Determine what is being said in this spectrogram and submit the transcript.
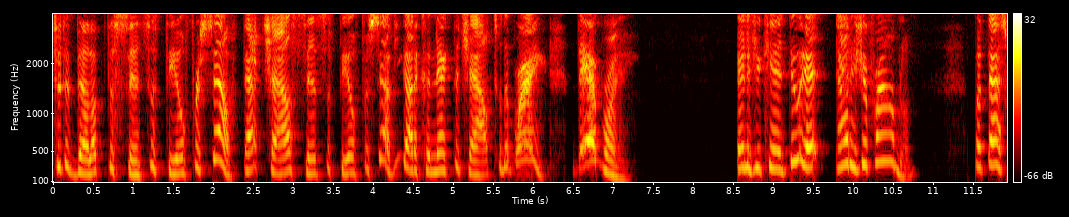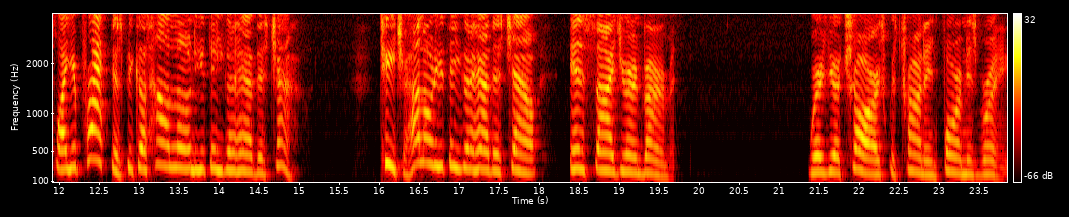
to develop the sense of feel for self, that child's sense of feel for self. You got to connect the child to the brain, their brain. And if you can't do that, that is your problem. But that's why you practice, because how long do you think you're going to have this child? Teacher, how long do you think you're going to have this child inside your environment where you're charged with trying to inform this brain?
